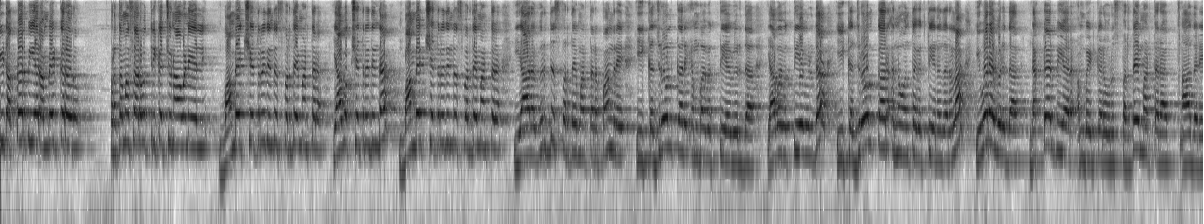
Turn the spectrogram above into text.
ಈ ಡಾಕ್ಟರ್ ಬಿ ಆರ್ ಅಂಬೇಡ್ಕರ್ ಅವರು ಪ್ರಥಮ ಸಾರ್ವತ್ರಿಕ ಚುನಾವಣೆಯಲ್ಲಿ ಬಾಂಬೆ ಕ್ಷೇತ್ರದಿಂದ ಸ್ಪರ್ಧೆ ಮಾಡ್ತಾರೆ. ಯಾವ ಕ್ಷೇತ್ರದಿಂದ? ಬಾಂಬೆ ಕ್ಷೇತ್ರದಿಂದ ಸ್ಪರ್ಧೆ ಮಾಡ್ತಾರೆ. ಯಾರ ವಿರುದ್ಧ ಸ್ಪರ್ಧೆ ಮಾಡ್ತಾರಪ್ಪ ಅಂದರೆ ಈ ಕಜ್ರೋಲ್ಕರ್ ಎಂಬ ವ್ಯಕ್ತಿಯ ವಿರುದ್ಧ. ಯಾವ ವ್ಯಕ್ತಿಯ ವಿರುದ್ಧ? ಈ ಕಜ್ರೋಲ್ಕರ್ ಅನ್ನುವಂಥ ವ್ಯಕ್ತಿ ಏನದಾರಲ್ಲ, ಇವರ ವಿರುದ್ಧ ಡಾಕ್ಟರ್ ಬಿ ಆರ್ ಅಂಬೇಡ್ಕರ್ ಅವರು ಸ್ಪರ್ಧೆ ಮಾಡ್ತಾರೆ. ಆದರೆ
